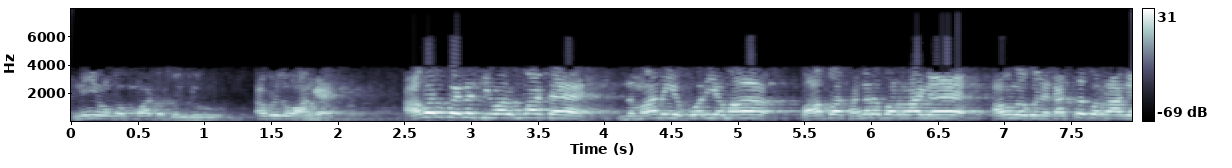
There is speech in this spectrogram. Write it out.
நீ உங்க அம்மாட்ட சொல்லு. அப்படின்னு வாங்க. அவர் போய் என்ன செய்வார் உமாட்ட இந்த மாதிரி நீங்க போறியம்மா பாப்பா சங்கடப்படுறாங்க அவங்க கொஞ்சம் கஷ்டப்படுறாங்க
